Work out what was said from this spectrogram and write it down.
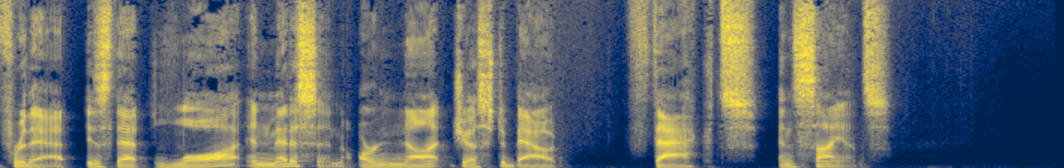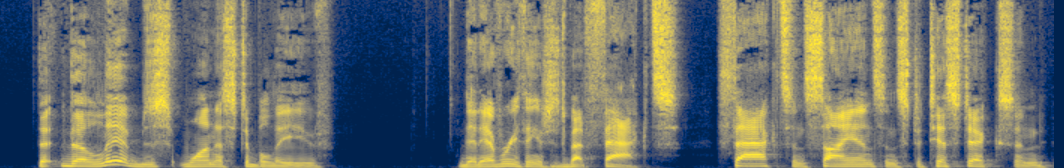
for that is that law and medicine are not just about facts and science. The, the libs want us to believe that everything is just about facts, facts and science and statistics and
